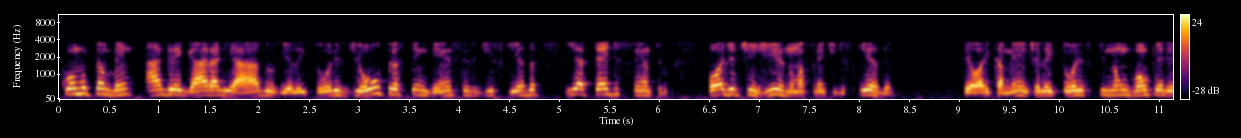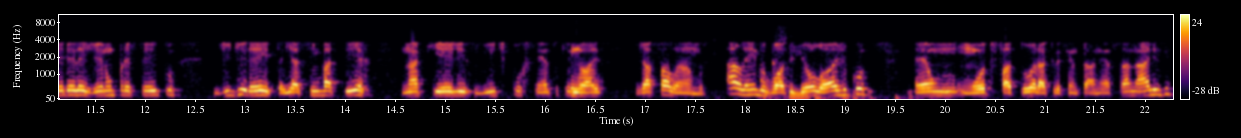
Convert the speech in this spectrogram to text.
como também agregar aliados e eleitores de outras tendências de esquerda e até de centro. Pode atingir, numa frente de esquerda, teoricamente, eleitores que não vão querer eleger um prefeito de direita e assim bater naqueles 20% que nós já falamos. Além do voto Sim. ideológico, é um, um, outro fator a acrescentar nessa análise,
